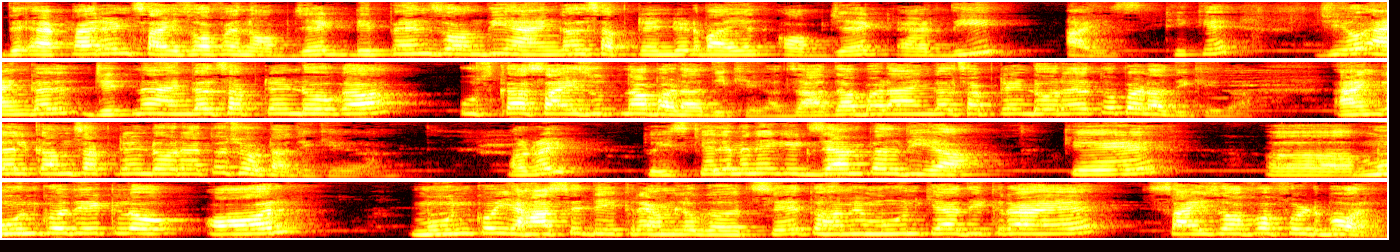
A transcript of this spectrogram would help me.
The apparent size of an object depends on the angle subtended by an object at the eyes ठीक है? जो एंगल जितना एंगल सबटेंड होगा उसका साइज़ उतना बड़ा दिखेगा। ज़्यादा बड़ा एंगल सबटेंड हो रहा है तो बड़ा दिखेगा। एंगल कम सबटेंड हो रहा है तो छोटा दिखेगा। और राइट तो इसके लिए मैंने एक एग्ज़ाम्पल दिया कि मून को देख लो और मून को यहाँ से देख रहे हैं हम लोग अर्थ से तो हमें मून क्या दिख रहा है? साइज़ ऑफ़ अ फुटबॉल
